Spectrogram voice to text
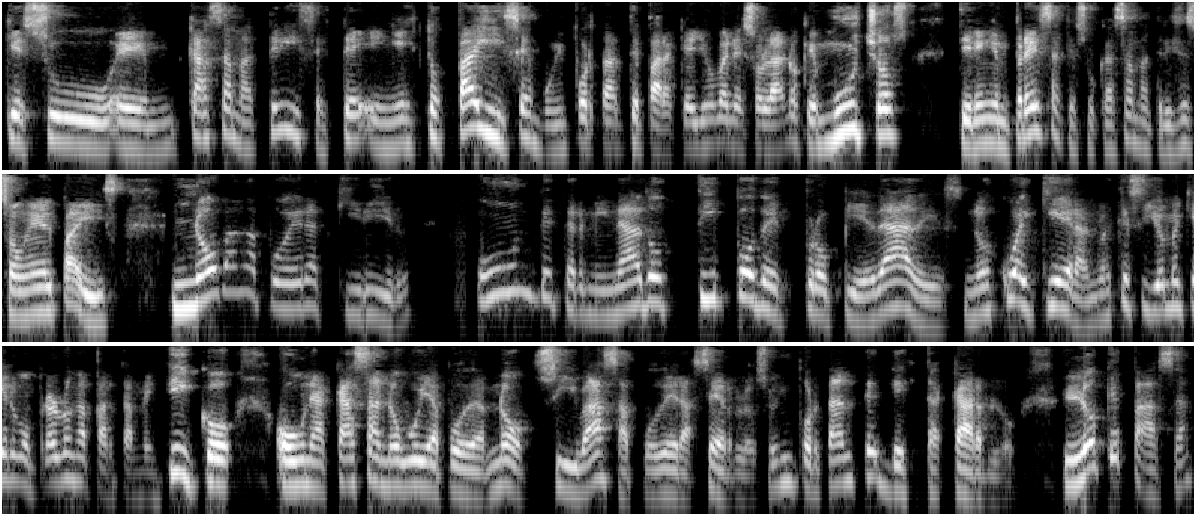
que su em, casa matriz esté en estos países, muy importante para aquellos venezolanos que muchos tienen empresas que sus casas matrices son en el país, no van a poder adquirir un determinado tipo de propiedades, no es cualquiera, no es que si yo me quiero comprar un apartamentico o una casa no voy a poder, no, si vas a poder hacerlo, es importante destacarlo. Lo que pasa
